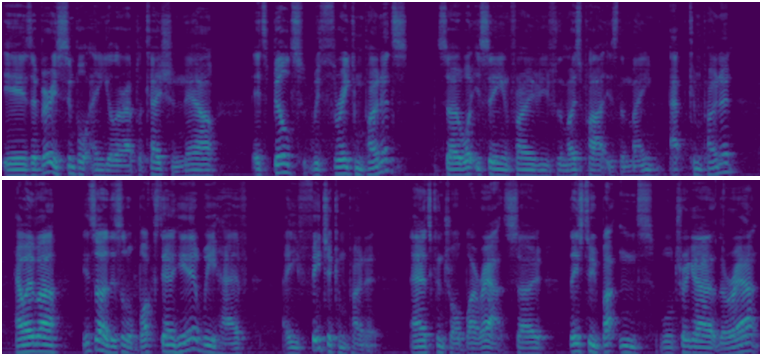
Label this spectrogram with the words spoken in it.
is a very simple Angular application. Now, it's built with three components. So what you're seeing in front of you for the most part is the main app component. However, inside of this little box down here, we have a feature component and it's controlled by routes. So these two buttons will trigger the route.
